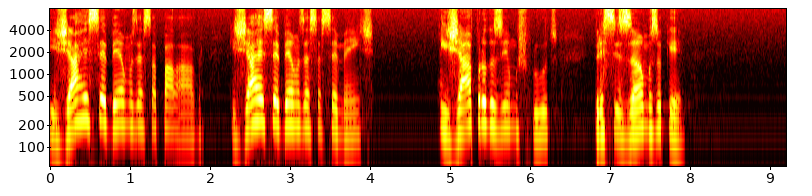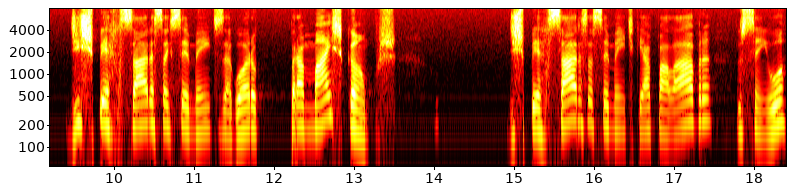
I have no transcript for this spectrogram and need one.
que já recebemos essa palavra, que já recebemos essa semente e já produzimos frutos, precisamos o quê? Dispersar essas sementes agora para mais campos. Dispersar essa semente que é a palavra do Senhor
